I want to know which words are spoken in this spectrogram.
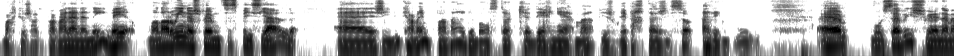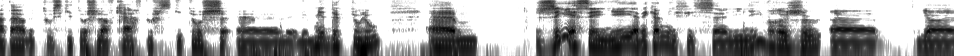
remarque que j'en ai pas mal à l'année, mais mon Halloween, je fais un petit spécial. Euh, j'ai lu quand même pas mal de bons stocks dernièrement, puis je voulais partager ça avec vous. Vous le savez, je suis un amateur de tout ce qui touche Lovecraft, tout ce qui touche le, mythe de Cthulhu. J'ai essayé avec un de mes fils euh, les livres-jeux. euh, il y a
